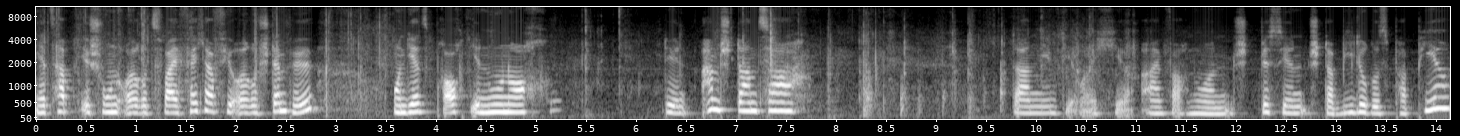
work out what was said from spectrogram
Jetzt habt ihr schon eure zwei Fächer für eure Stempel. Und jetzt braucht ihr nur noch den Handstanzer. Dann nehmt ihr euch hier einfach nur ein bisschen stabileres Papier.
